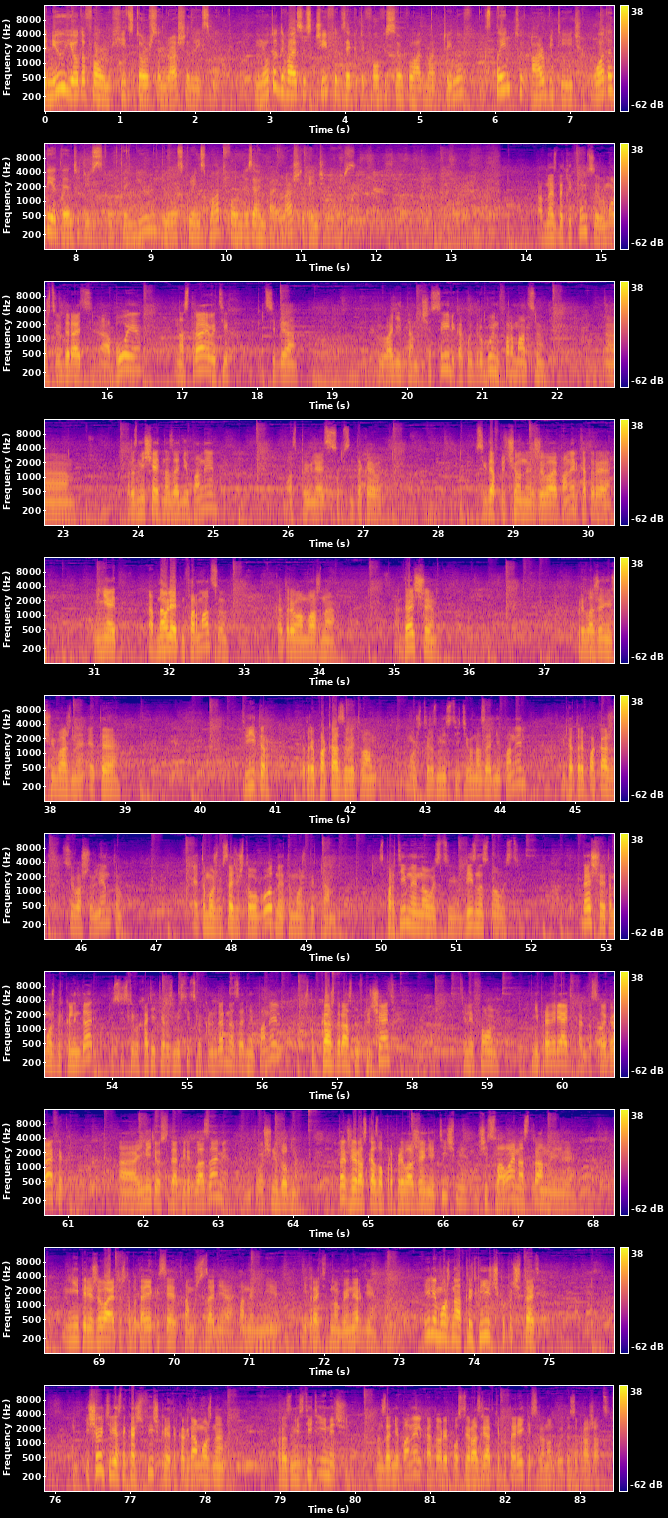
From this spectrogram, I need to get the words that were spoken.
The new Yota phone hit stores in Russia this week. Yota Devices Chief Executive Officer Vlad Martinov explained to RBTH what are the advantages of the new dual-screen smartphone designed by Russian engineers. Одна из таких функций, вы можете выбирать обои, настраивать их под себя, вводить там часы или какую-то другую информацию, э, размещать на заднюю панель. У вас появляется, собственно, такая вот всегда включенная живая панель, которая меняет, обновляет информацию, которая вам важна. Дальше приложение очень важное – это Twitter, который показывает вам можете разместить его на заднюю панель, и который покажет всю вашу ленту. Это может быть, кстати, что угодно, это может быть там спортивные новости, бизнес-новости. Дальше это может быть календарь, то есть если вы хотите разместить свой календарь на заднюю панель, чтобы каждый раз не включать телефон, не проверять как бы свой график, а иметь его всегда перед глазами, это очень удобно. Также я рассказывал про приложение TeachMe, учить слова иностранные или не переживая, то, что батарейка сядет, потому что задняя панель не, не тратит много энергии. Или можно открыть книжечку, почитать. Еще интересная, конечно, фишка, это когда можно разместить имидж на заднюю панель, который после разрядки батарейки все равно будет изображаться.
